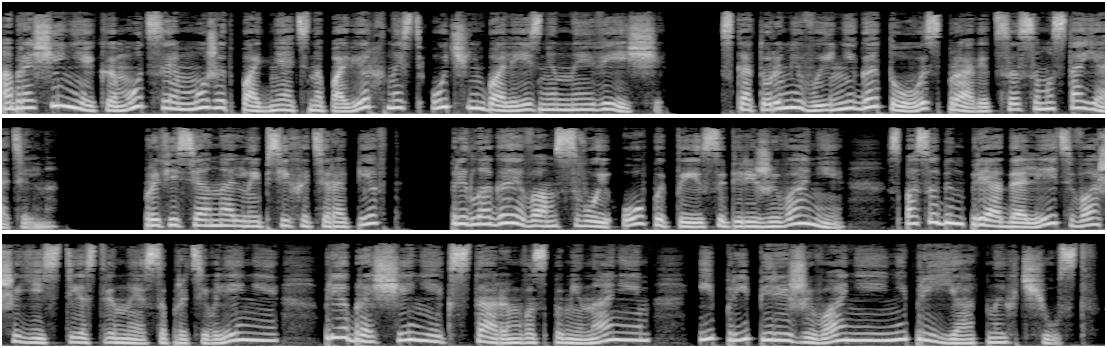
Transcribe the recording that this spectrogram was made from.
обращение к эмоциям может поднять на поверхность очень болезненные вещи, с которыми вы не готовы справиться самостоятельно. Профессиональный психотерапевт, предлагая вам свой опыт и сопереживание, способен преодолеть ваше естественное сопротивление при обращении к старым воспоминаниям и при переживании неприятных чувств.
